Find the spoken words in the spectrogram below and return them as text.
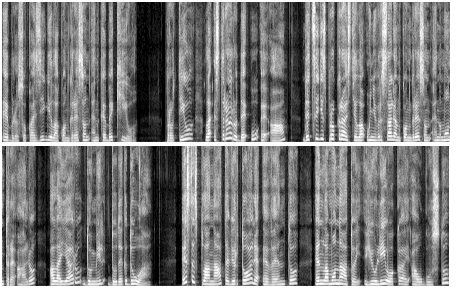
eblos ocasigi la kongreson en Quebecio. Pro tio, la estraro de UEA decidis procrasti la universalan kongreson en Montrealo al la jaro 2022. Estes planata virtuala evento en la monatoj julio kaj augusto,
